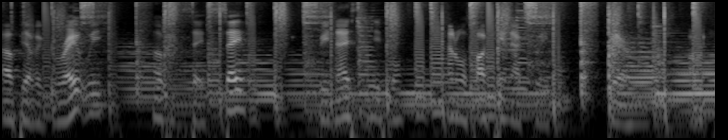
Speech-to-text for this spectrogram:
I hope you have a great week. I hope you stay safe, be nice to people, and we'll talk to you next week King's Den.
